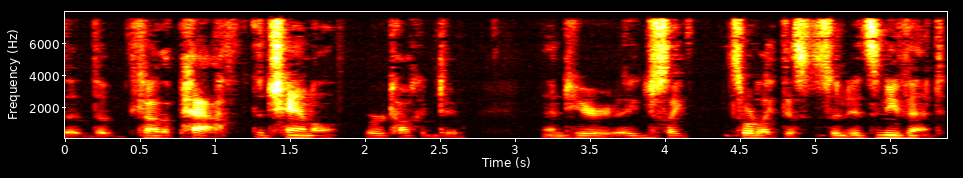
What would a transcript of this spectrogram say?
the the kind of the path, the channel we're talking to, and here just like sort of like this, so it's an event.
